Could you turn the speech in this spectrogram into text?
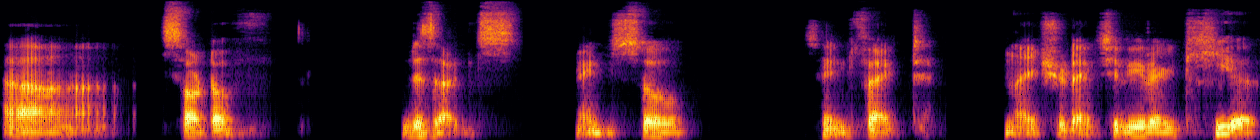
uh, sort of results, right? So, so in fact, I should actually write here.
